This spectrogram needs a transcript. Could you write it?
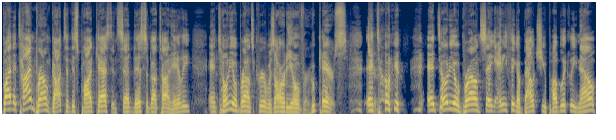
by the time Brown got to this podcast and said this about Todd Haley, Antonio Brown's career was already over. Who cares? Antonio Antonio Brown saying anything about you publicly now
